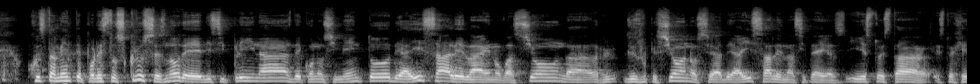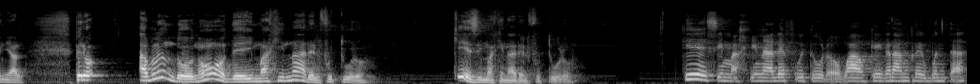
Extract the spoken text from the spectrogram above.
justamente por estos cruces, ¿no? De disciplinas, de conocimiento, de ahí sale la innovación, la disrupción, o sea, de ahí salen las ideas. Y esto está, esto es genial. Pero hablando, ¿no? De imaginar el futuro. ¿Qué es imaginar el futuro? ¿Qué es imaginar el futuro? ¡Wow! ¡Qué gran pregunta!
